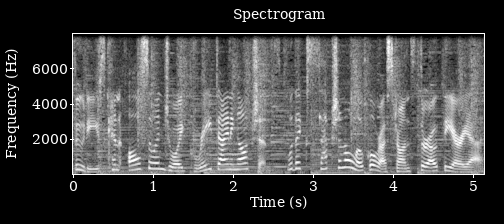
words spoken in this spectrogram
Foodies can also enjoy great dining options with exceptional local restaurants throughout the area,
